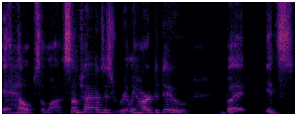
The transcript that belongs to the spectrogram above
it helps a lot. Sometimes it's really hard to do, but it's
